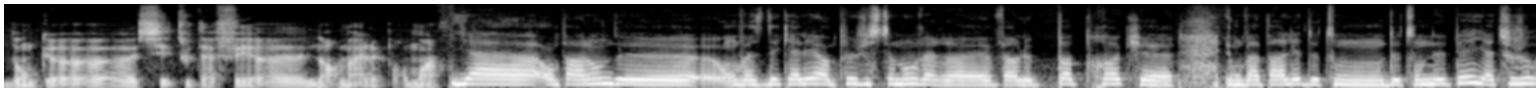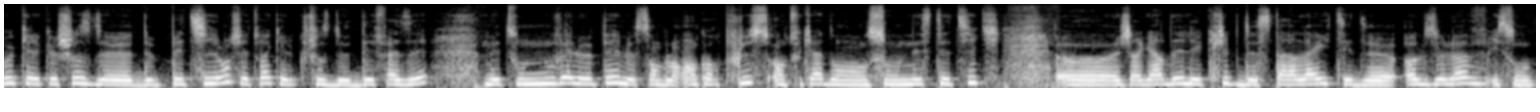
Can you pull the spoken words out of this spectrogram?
Donc euh, c'est tout à fait euh, normal pour moi. Il y a, en parlant de. On va se décaler un peu justement vers, euh, vers le pop rock euh, et on va parler de ton, de ton EP. Il y a toujours eu quelque chose de, de pétillant chez toi, quelque chose de déphasé, mais ton nouvel EP le semble encore plus, en tout cas dans son esthétique. Euh, J'ai regardé les clips de Starlight et de All the Love, ils sont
